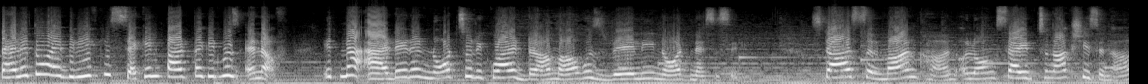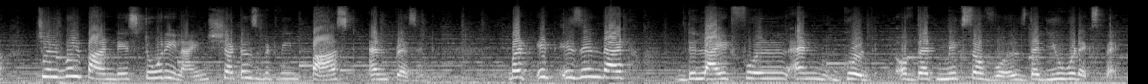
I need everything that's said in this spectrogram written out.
पहले तो आई बिलीव कि सेकेंड पार्ट तक इट वॉज़ एनफ इतना added and not so required drama was really not necessary star Salman Khan alongside Sonakshi Sinha Chulbul Pandey story line shuttles between past and present but it is in that delightful and good of that mix of worlds that you would expect.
